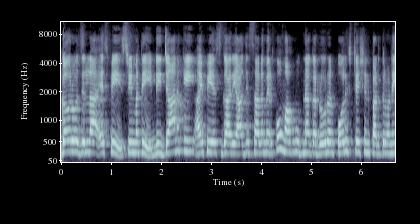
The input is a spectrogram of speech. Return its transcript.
గౌరవ జిల్లా SP Srimathi D Janaki IPS గారి ఆదేశాల మేరకు మహబూబ్ నగర్ రూరల్ పోలీస్ స్టేషన్ పరిధిలోని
